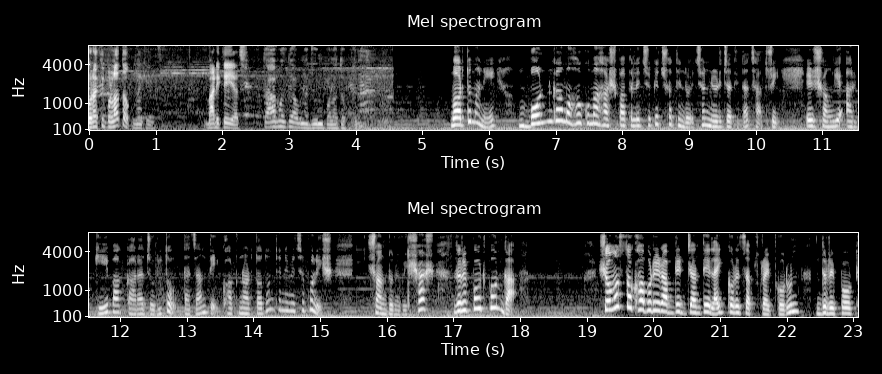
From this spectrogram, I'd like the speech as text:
ওরা কি পলাতক নাকি? বাড়িতেই আছে। তা বলতে হবে না জুন পলাতক কিনা। বর্তমানে বনগাঁ মহকুমা হাসপাতালে চিকিৎসাধীন রয়েছেন নির্যাতিতা ছাত্রী। এর সঙ্গে আর কে বা কারা জড়িত তা জানতে ঘটনার তদন্তে নেমেছে পুলিশ। শান্তনু বিশ্বাস দ্য রিপোর্ট বনগাঁ। সমস্ত খবরের আপডেট জানতে লাইক করে সাবস্ক্রাইব করুন। দ্য রিপোর্ট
